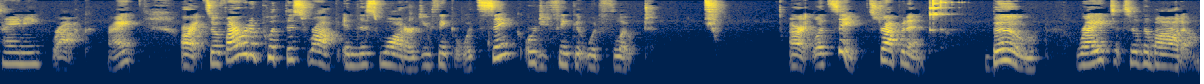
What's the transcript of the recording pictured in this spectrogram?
tiny rock, right? All right, so if I were to put this rock in this water, do you think it would sink or do you think it would float? All right, let's see. Strap it in. Boom, right to the bottom.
